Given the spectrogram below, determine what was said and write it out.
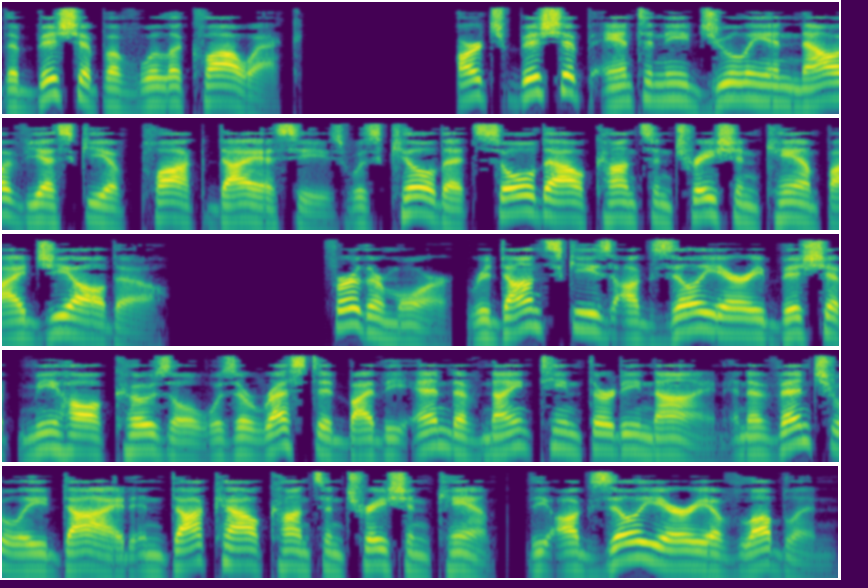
the bishop of Włocławek. Archbishop Antony Julian Nowowiejski of Plock Diocese was killed at Soldau concentration camp i Działdowo. Furthermore, Radomski's auxiliary bishop Michał Kozal was arrested by the end of 1939 and eventually died in Dachau concentration camp. The auxiliary of Lublin,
